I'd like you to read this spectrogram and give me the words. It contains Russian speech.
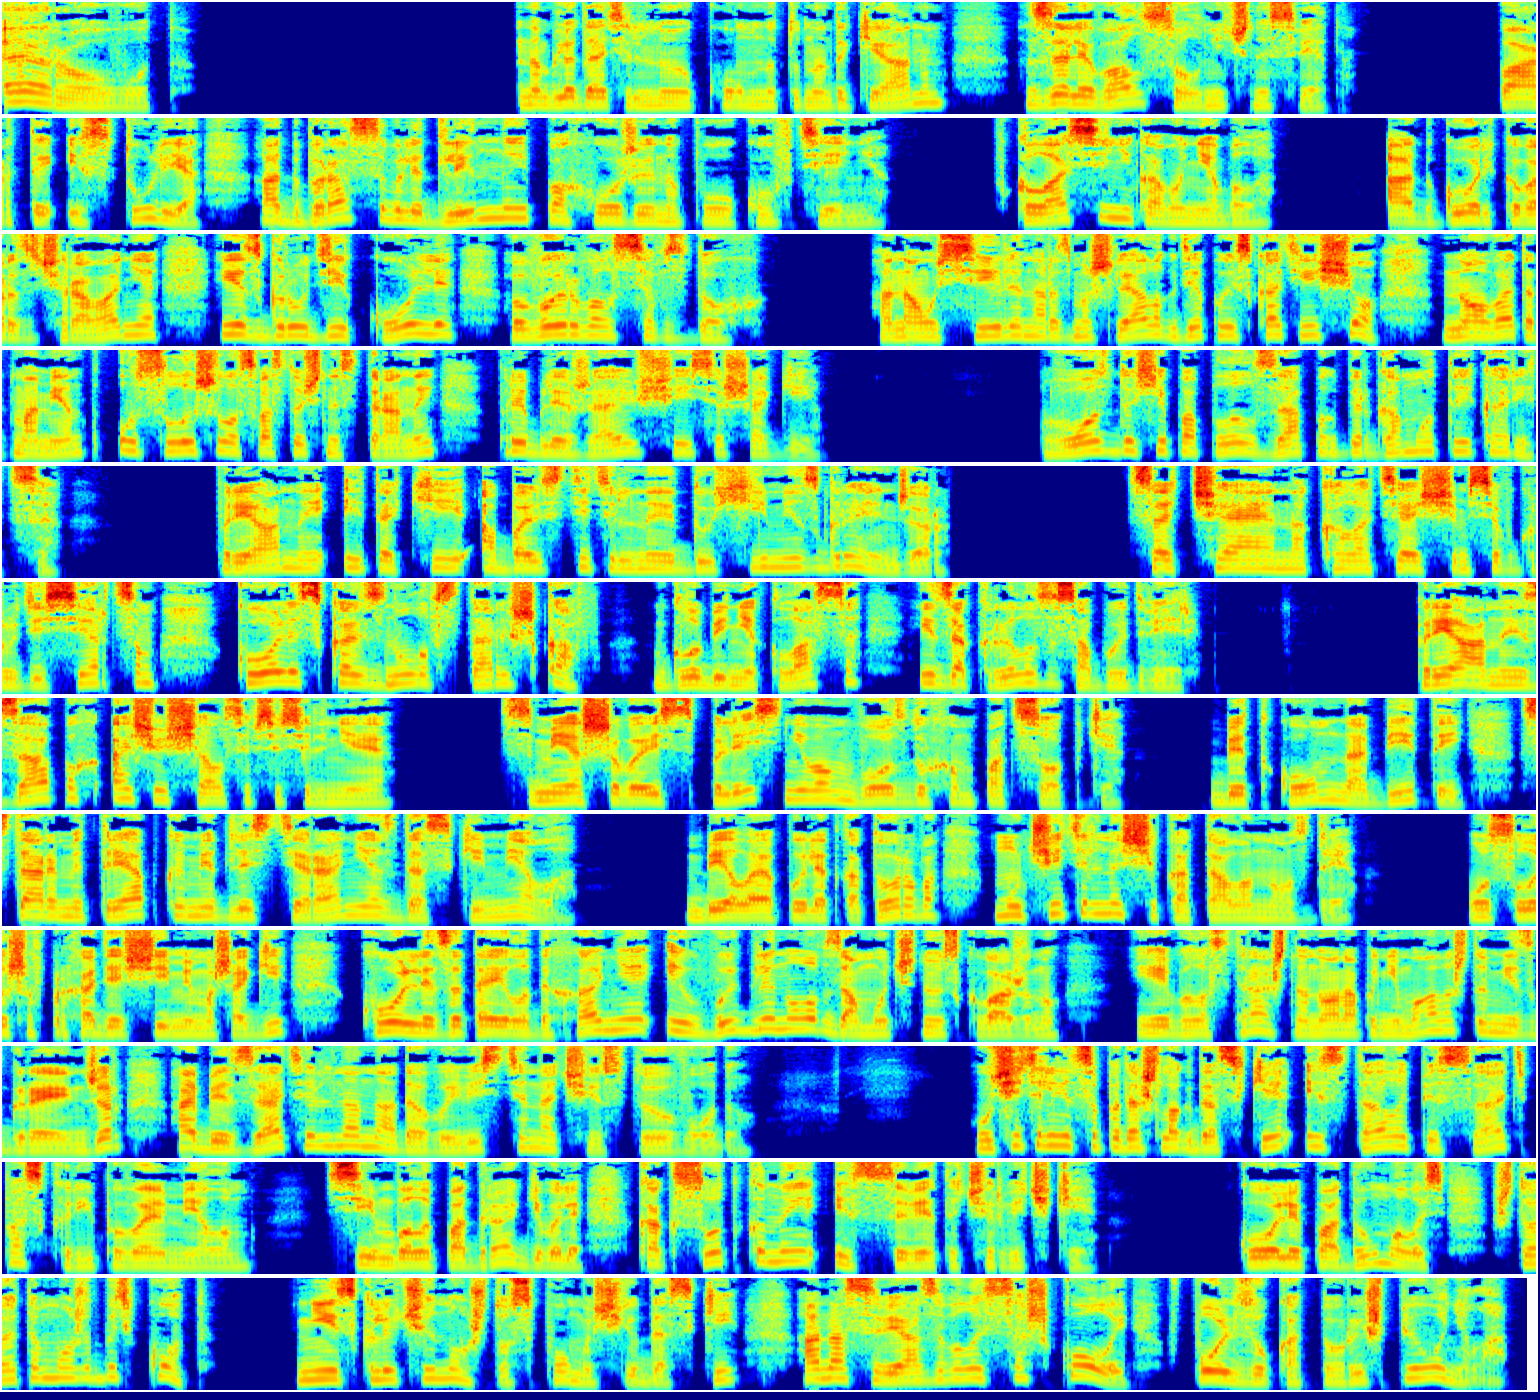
Эроувуд. Наблюдательную комнату над океаном заливал солнечный свет. Парты и стулья отбрасывали длинные, похожие на пауков тени. В классе никого не было. От горького разочарования из груди Колли вырвался вздох. Она усиленно размышляла, где поискать еще, но в этот момент услышала с восточной стороны приближающиеся шаги. В воздухе поплыл запах бергамота и корицы пряные и такие обольстительные духи мисс Грейнджер. С отчаянно колотящимся в груди сердцем Коля скользнула в старый шкаф в глубине класса и закрыла за собой дверь. Пряный запах ощущался все сильнее, смешиваясь с плесневым воздухом подсобки, битком набитый старыми тряпками для стирания с доски мела, белая пыль от которого мучительно щекотала ноздри. Услышав проходящие мимо шаги, Колли затаила дыхание и выглянула в замочную скважину. Ей было страшно, но она понимала, что мисс Грейнджер обязательно надо вывести на чистую воду. Учительница подошла к доске и стала писать, поскрипывая мелом. Символы подрагивали, как сотканные из света червячки. Коле подумалось, что это может быть кот. Не исключено, что с помощью доски она связывалась со школой, в пользу которой шпионила.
